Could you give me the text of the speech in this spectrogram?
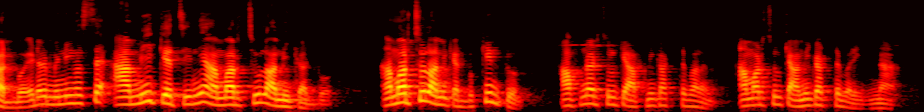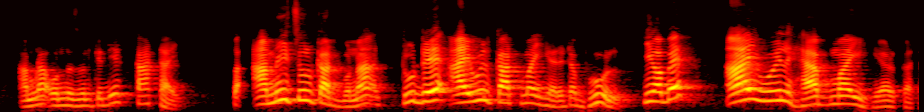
কাটবো, এটার মিনিং হচ্ছে আমি কে চিনি, আমার চুল আমি কাটবো। আমার চুল আমি কাটবো, কিন্তু আপনার চুলকে আপনি কাটতে পারেন? আমার চুলকে আমি কাটতে পারি? না। আমরা অন্যজনকে দিয়ে কাটাই। তো আমি চুল কাটবো না today I will cut my hair এটা ভুল। কি হবে? I will have my hair cut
